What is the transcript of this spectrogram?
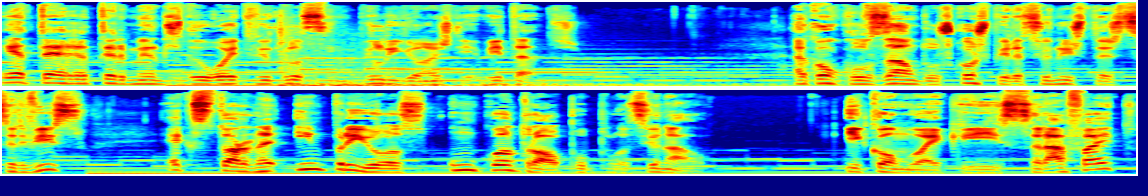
é a Terra ter menos de 8,5 bilhões de habitantes. A conclusão dos conspiracionistas de serviço é que se torna imperioso um controle populacional. E como é que isso será feito?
